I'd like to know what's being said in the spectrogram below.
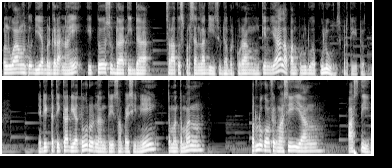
peluang untuk dia bergerak naik itu sudah tidak 100% lagi, sudah berkurang mungkin ya 80 20 seperti itu. Jadi ketika dia turun nanti sampai sini, teman-teman perlu konfirmasi yang pasti.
